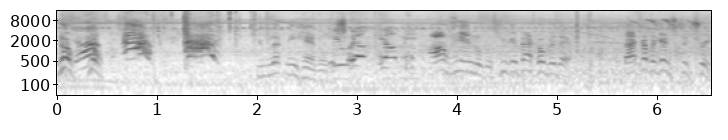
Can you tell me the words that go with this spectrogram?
No, no. Ah, ah. You let me handle this. You will kill me. I'll handle this. You get back over there. Back up against the tree.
